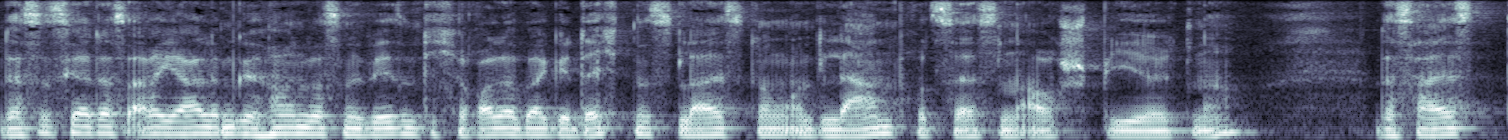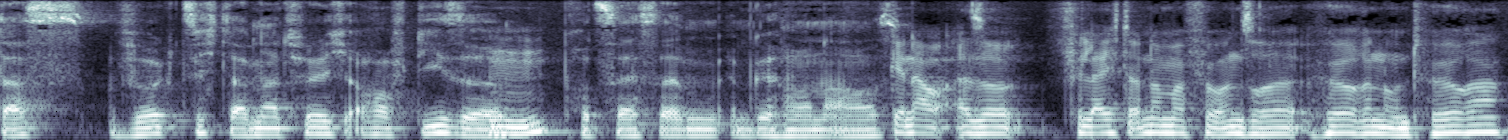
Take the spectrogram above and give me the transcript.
Das ist ja das Areal im Gehirn, was eine wesentliche Rolle bei Gedächtnisleistung und Lernprozessen auch spielt. Ne? Das heißt, das wirkt sich dann natürlich auch auf diese mhm. Prozesse im, im, Gehirn aus. Genau, also vielleicht auch nochmal für unsere Hörerinnen und Hörer.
